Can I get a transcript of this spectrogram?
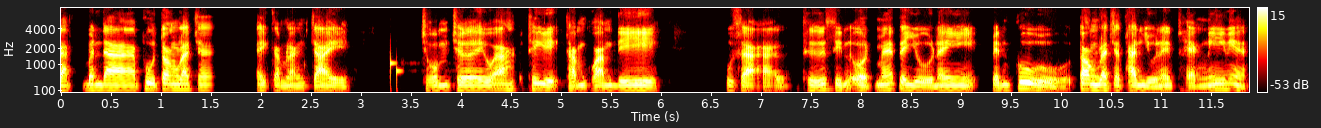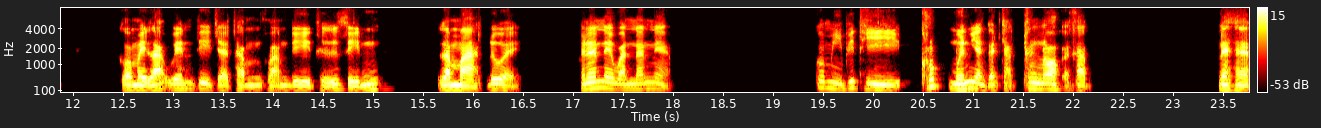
กับบรรดาผู้ต้องราชให้กำลังใจ ชมเชยว่าที่ทำความดี อุตสาห์ถือศีลอดแม้แต่อยู่ในเป็นผู้ต้องราชทันอยู่ในแห่งนี้เนี่ย ก็ไม่ละเว้นที่จะทำความดีถือศีลละหมาดด้วย เพราะฉะนั้นในวันนั้นเนี่ย ก็มีพิธีครบเหมือนอย่างกระจัดข้างนอกอะครับนะฮะ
